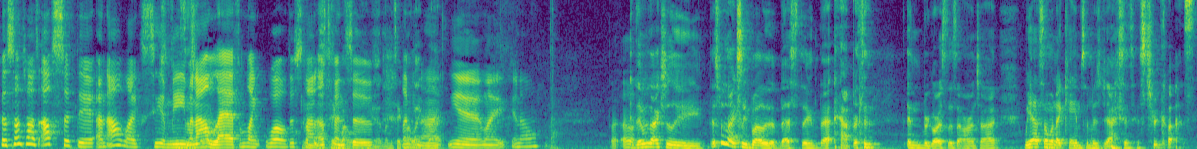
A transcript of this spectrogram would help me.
Cause sometimes I'll sit there and I'll like see a meme and I'll right. laugh. I'm like, well, this Let me kind of take my- offensive. yeah, let me take my like not. back. Yeah, like you know. But oh, There was actually this was actually probably the best thing that happened in regards to this at RHI. We had someone that came to Miss Jackson's history class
